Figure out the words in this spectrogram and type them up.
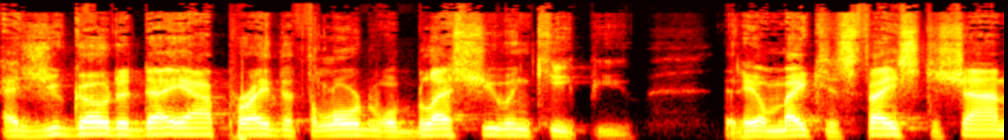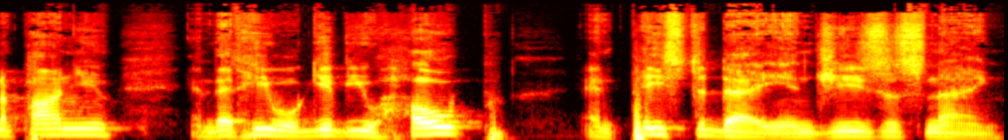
As you go today, I pray that the Lord will bless you and keep you, that he'll make his face to shine upon you, and that he will give you hope and peace today in Jesus' name.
